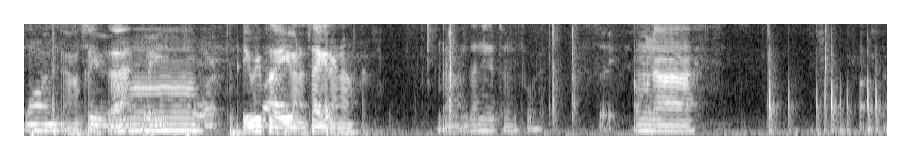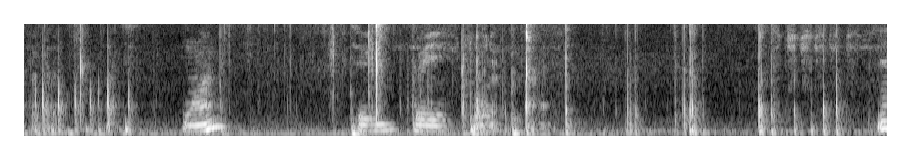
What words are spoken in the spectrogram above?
One, Yeah, I'll two, take that. three, Uh, four, You replay, Five. you gonna take it or no? No, that nigga 24. six. I'm gonna. I fucked that up. That's one, two, three, four, five. Yeah,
